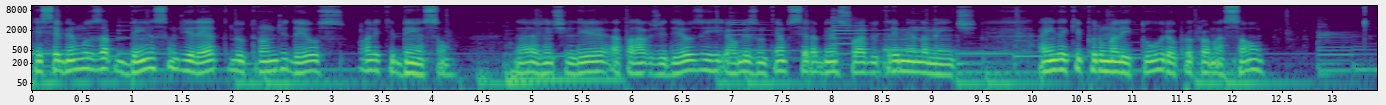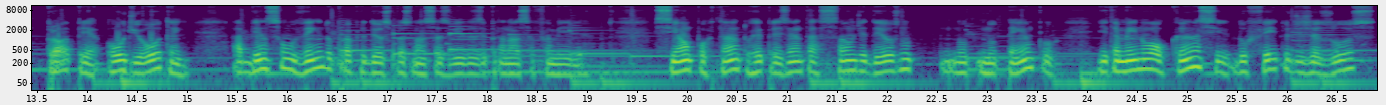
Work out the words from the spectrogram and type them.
recebemos a bênção direta do trono de Deus. Olha que bênção! Né? A gente lê a palavra de Deus e, ao mesmo tempo, ser abençoado tremendamente. Ainda que por uma leitura ou proclamação própria ou de outrem, a bênção vem do próprio Deus para as nossas vidas e para a nossa família. Sião, portanto, representa a ação de Deus no no, no templo e também no alcance do feito de Jesus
